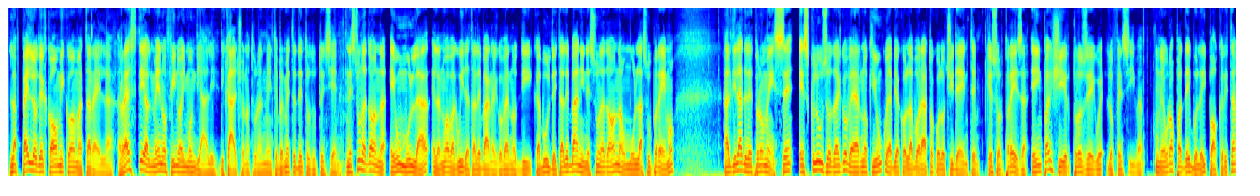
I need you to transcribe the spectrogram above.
L'appello del comico a Mattarella. Resti almeno fino ai mondiali, di calcio naturalmente, per mettere dentro tutto insieme. Nessuna donna e un mullah è la nuova guida talebana, il governo di Kabul dei talebani, nessuna donna, un mullah supremo. Al di là delle promesse, escluso dal governo chiunque abbia collaborato con l'Occidente. Che sorpresa! E in Panshir prosegue l'offensiva. Un'Europa debole e ipocrita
